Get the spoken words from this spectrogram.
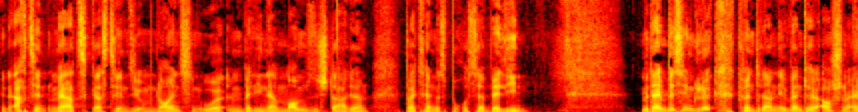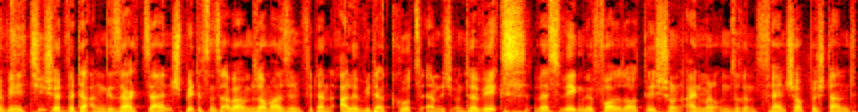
den 18. März, gastieren sie um 19 Uhr im Berliner Mommsen-Stadion bei Tennis Borussia Berlin. Mit ein bisschen Glück könnte dann eventuell auch schon ein wenig T-Shirt-Wetter angesagt sein. Spätestens aber im Sommer sind wir dann alle wieder kurzärmlich unterwegs, weswegen wir vorsorglich schon einmal unseren Fanshop-Bestand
